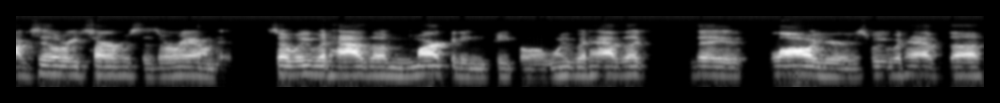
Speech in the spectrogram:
auxiliary services around it. So we would have the marketing people, we would have the the lawyers, we would have the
